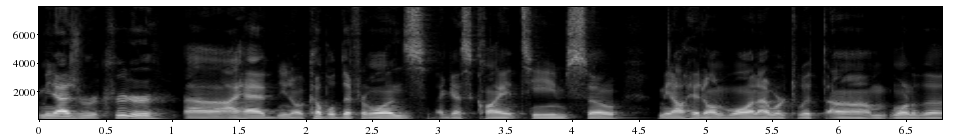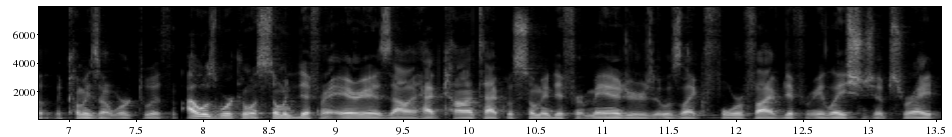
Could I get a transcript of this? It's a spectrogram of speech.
I mean, as a recruiter, uh, I had you know a couple different ones, I guess client teams. So I mean, I'll hit on one. I worked with um, one of the, the companies I worked with. I was working with so many different areas. I had contact with so many different managers. It was like four or five different relationships, right?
